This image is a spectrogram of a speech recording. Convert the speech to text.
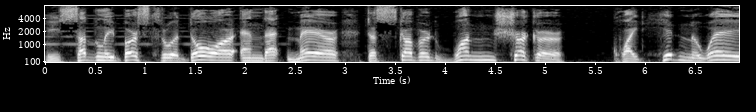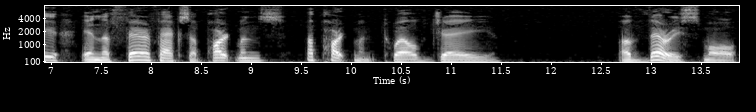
he suddenly burst through a door, and that mayor discovered one shirker, quite hidden away in the Fairfax Apartments, apartment 12J. A very small,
